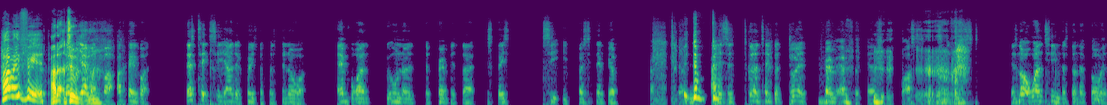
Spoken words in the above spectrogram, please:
How many think? I don't. No, to- yeah, but, but okay, but let's take City out of the equation because you know what? Everyone, we all know the premise like it's basically City versus every other. team, yeah? The, And it's, it's gonna take a joint prem effort yeah, for us. There's not one team that's gonna go and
